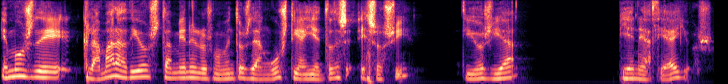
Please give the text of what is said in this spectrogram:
Hemos de clamar a Dios también en los momentos de angustia y entonces, eso sí, Dios ya viene hacia ellos.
